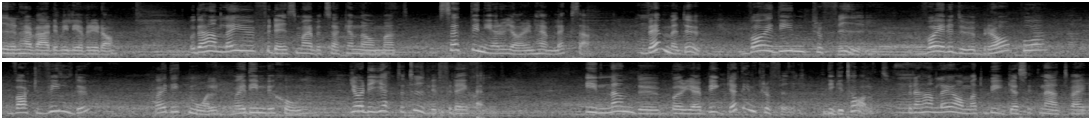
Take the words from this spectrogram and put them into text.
i den här världen vi lever i idag. Och det handlar ju för dig som arbetssökande om att sätt dig ner och gör din hemläxa. Vem är du? Vad är din profil? Vad är det du är bra på? Vart vill du? Vad är ditt mål? Vad är din vision? Gör det jättetydligt för dig själv innan du börjar bygga din profil digitalt. Mm. För det handlar ju om att bygga sitt nätverk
